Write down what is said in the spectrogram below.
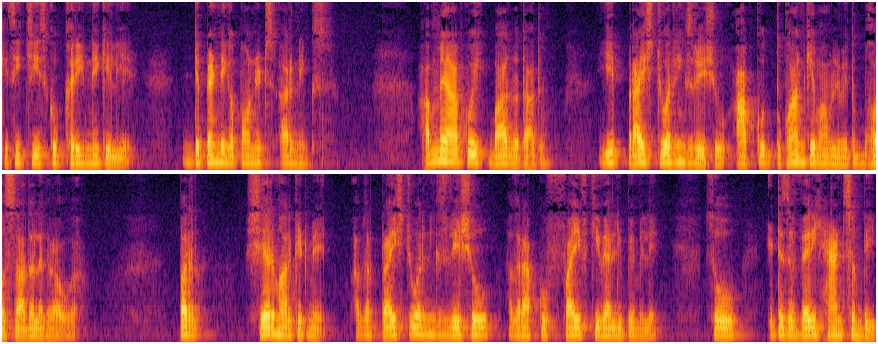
किसी चीज़ को खरीदने के लिए डिपेंडिंग अपॉन इट्स अर्निंग्स अब मैं आपको एक बात बता दूँ। ये प्राइस टू अर्निंग्स रेशो आपको दुकान के मामले में तो बहुत ज़्यादा लग रहा होगा। पर शेयर मार्केट में अगर प्राइस टू अर्निंग्स रेशो अगर आपको फाइव की वैल्यू पे मिले so it is a very handsome deal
